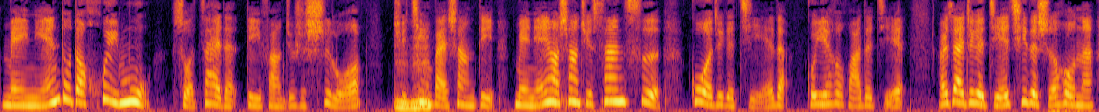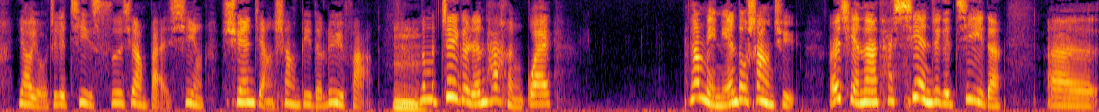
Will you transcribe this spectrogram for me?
每年都到会幕。所在的地方就是示罗，去敬拜上帝。每年要上去三次过这个节的，过耶和华的节。而在这个节期的时候呢，要有这个祭司向百姓宣讲上帝的律法。嗯，那么这个人他很乖，他每年都上去，而且呢，他献这个祭的，呃，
